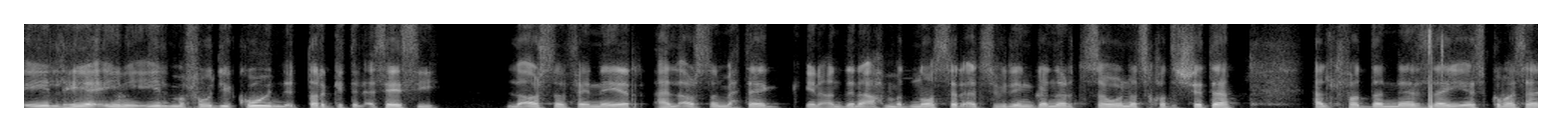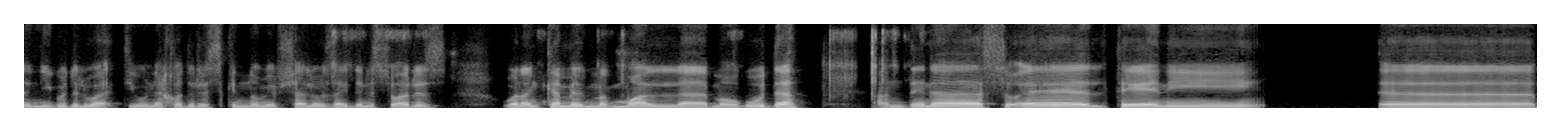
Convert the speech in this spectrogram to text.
إيه اللي هي يعني إيه المفروض يكون ال target الأساسي لأرسنال في يناير؟ هل أرسنال محتاج يعني عندنا أحمد ناصر at سيفيليان جانر تصورنا صفقات الشتاء؟ هل تفضل ناس زي إيسكو مثلا يجوا دلوقتي وناخد risk إنهم يفشلوا زي دينيس سواريز؟ ولا نكمل المجموعه الموجودة؟ عندنا سؤال تاني آه،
